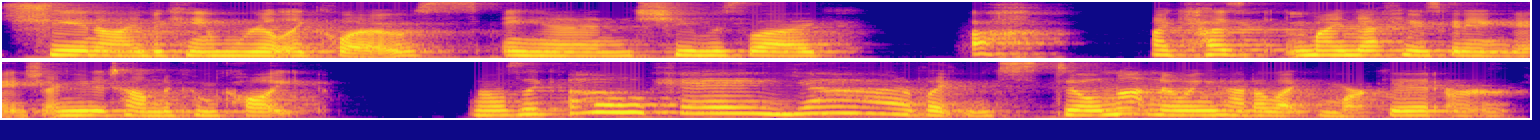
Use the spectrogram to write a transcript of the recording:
she and I became really close. And she was like, Oh, my cousin, my nephew's getting engaged. I need to tell him to come call you. And I was like, Oh, okay. Yeah. Like, still not knowing how to like market or,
